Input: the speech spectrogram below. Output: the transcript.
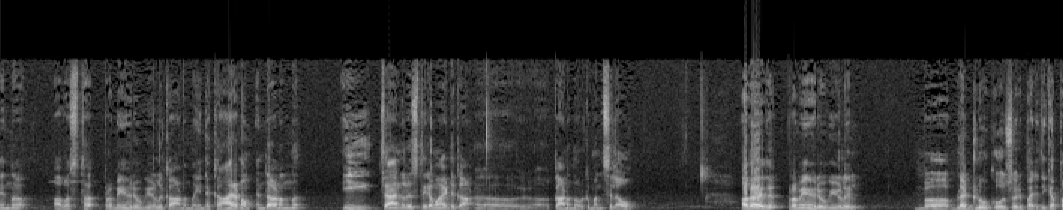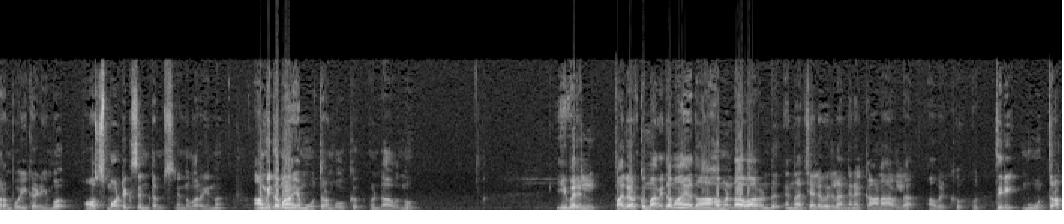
എന്ന അവസ്ഥ പ്രമേഹ രോഗികൾ കാണുന്നതിന്റെ കാരണം എന്താണെന്ന് ഈ ചാനൽ സ്ഥിരമായിട്ട് കാണുന്നവർക്ക് മനസ്സിലാവും. അതായത് പ്രമേഹ രോഗികളിൽ ബ്ലഡ് ഗ്ലൂക്കോസ് ഒരു പരിധിക്കപ്പുറം പോയി കഴിയുമ്പോൾ ഓസ്മോട്ടിക് സിംറ്റംസ് എന്ന് പറയുന്ന അമിതമായ മൂത്രം പോക്ക് ഉണ്ടാവുന്നു. ഇവരിൽ പലർക്കും അമിതമായ ദാഹം ഉണ്ടാവാറുണ്ട് എന്നാൽ ചിലവരിൽ അങ്ങനെ കാണാറില്ല. അവർക്ക് ഒത്തിരി മൂത്രം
